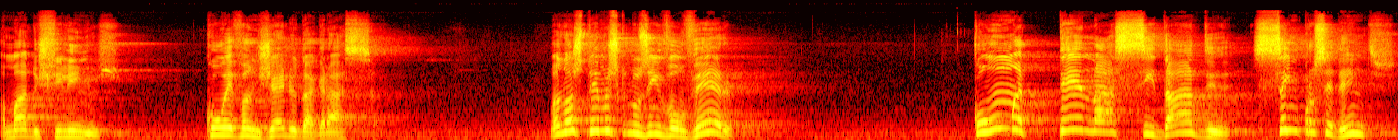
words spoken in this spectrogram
amados filhinhos, com o evangelho da graça. Mas nós temos que nos envolver com uma tenacidade sem precedentes.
